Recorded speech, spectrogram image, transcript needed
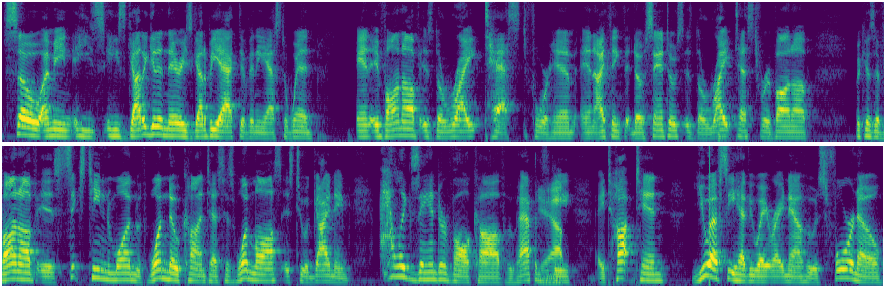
So, I mean, he's he's got to get in there. He's got to be active, and he has to win. And Ivanov is the right test for him, and I think that Dos Santos is the right test for Ivanov because Ivanov is 16 and one with one no contest. His one loss is to a guy named Alexander Volkov, who happens Yeah. to be a top 10 UFC heavyweight right now, who is 4 0.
